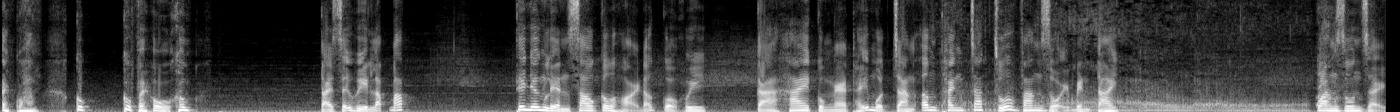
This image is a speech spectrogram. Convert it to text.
Anh Quang, cô, cô phải hổ không? Tài xế Huy lắp bắp. Thế nhưng liền sau câu hỏi đó của Huy, cả hai cùng nghe thấy một tràng âm thanh chát chúa vang dội bên tai. Quang run rẩy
